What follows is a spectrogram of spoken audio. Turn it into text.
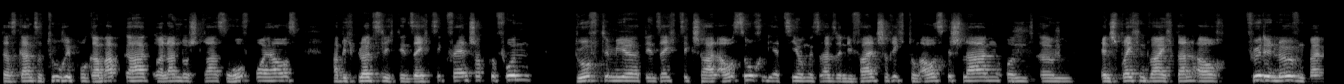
das ganze Touri-Programm abgehakt, Orlando Straße, Hofbräuhaus, habe ich plötzlich den 60-Fanshop gefunden, durfte mir den 60-Schal aussuchen. Die Erziehung ist also in die falsche Richtung ausgeschlagen und ähm, entsprechend war ich dann auch für den Löwen beim,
